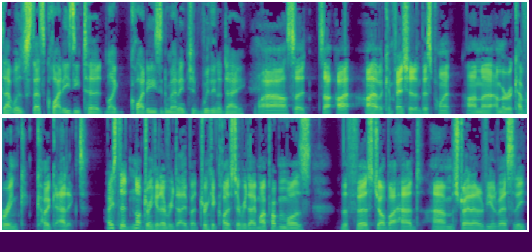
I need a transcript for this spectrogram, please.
that was that's quite easy to like quite easy to manage within a day. Wow. So, so I, I have a confession at this point. I'm a, I'm a recovering Coke addict. I used to not drink it every day, but drink it close to every day. My problem was the first job I had, um, straight out of university,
